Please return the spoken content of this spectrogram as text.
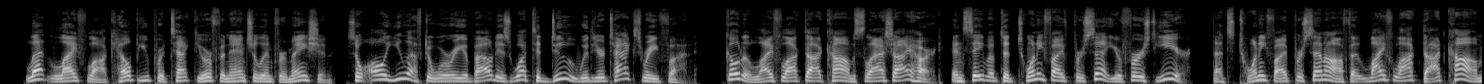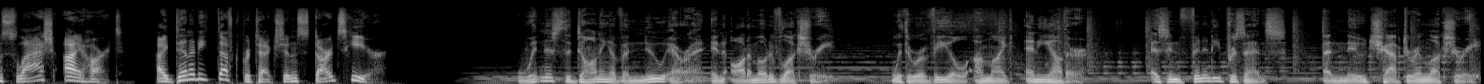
Let Lifelock help you protect your financial information so all you have to worry about is what to do with your tax refund. Go to lifelock.com slash iHeart and save up to 25% your first year. That's 25% off at lifelock.com slash iHeart. Identity theft protection starts here. Witness the dawning of a new era in automotive luxury with a reveal unlike any other as Infiniti presents a new chapter in luxury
